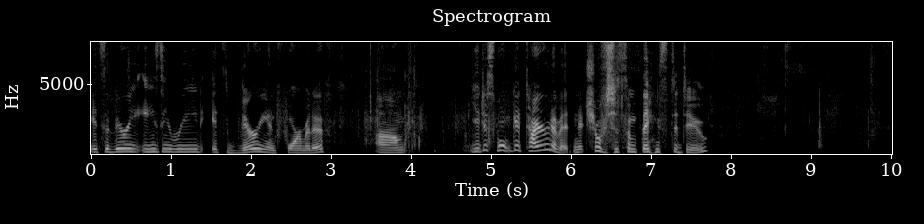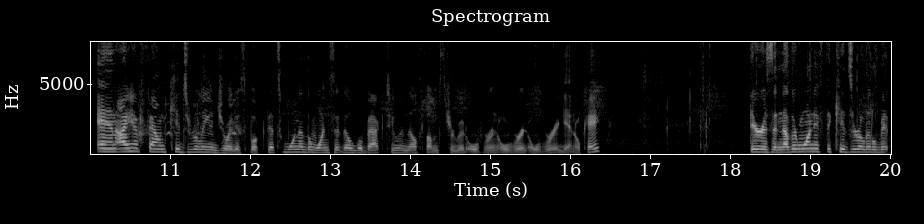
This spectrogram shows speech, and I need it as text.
It's a very easy read, it's very informative. Um, you just won't get tired of it and it shows you some things to do. And I have found kids really enjoy this book. That's one of the ones that they'll go back to and they'll thumb through it over and over and over again, okay? There is another one if the kids are a little bit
